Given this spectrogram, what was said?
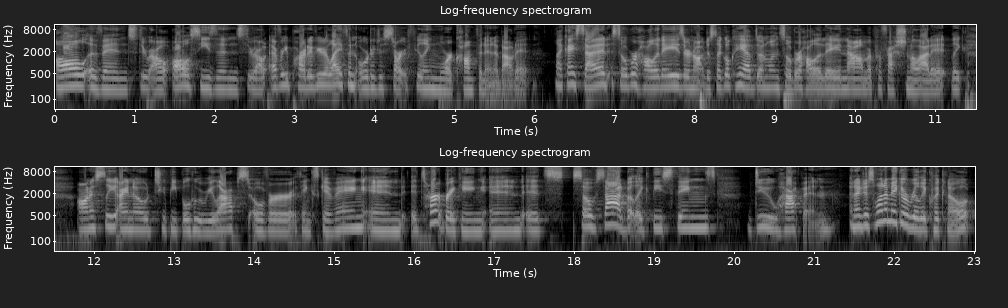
all events throughout all seasons throughout every part of your life in order to start feeling more confident about it. Like I said, sober holidays are not just like, okay, I've done one sober holiday and now I'm a professional at it. Like, honestly, I know two people who relapsed over Thanksgiving and it's heartbreaking and it's so sad, but like these things do happen. And I just want to make a really quick note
